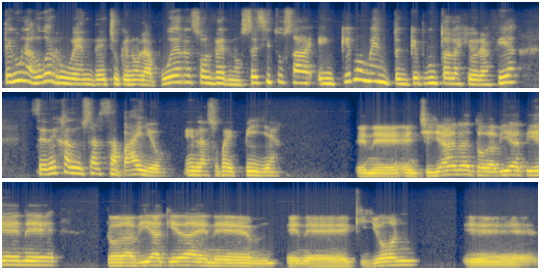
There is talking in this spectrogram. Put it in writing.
tengo una duda, Rubén, de hecho, que no la pude resolver. No sé si tú sabes en qué momento, en qué punto de la geografía se deja de usar zapallo en la sopaipilla. En, eh, en Chillana todavía tiene, todavía queda en, eh, en eh, Quillón, eh,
